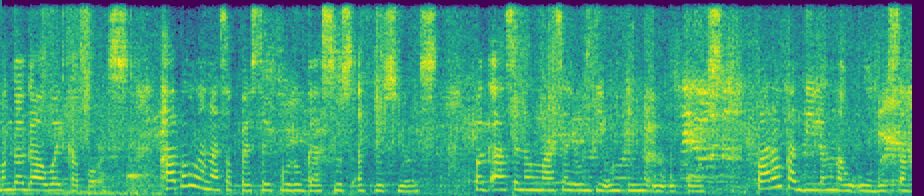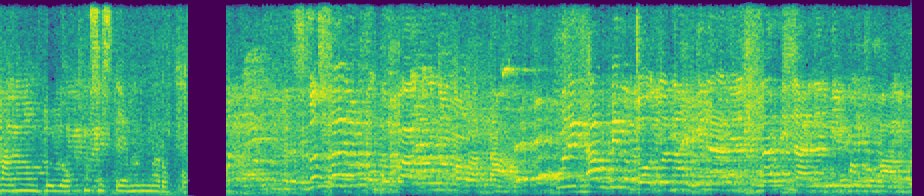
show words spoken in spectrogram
manggagaway kapos. Habang mga nasa pwesto ay puro gastos at lusyos. Pag-asa ng masa ay unti-unting nauupos. Parang kandilang nauubos sa hanging bulok ng sistemang marupok. Gusto ng pagbabago ng mga tao. Ngunit ang binoboto ng ilan dahilan ng pagbabago.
